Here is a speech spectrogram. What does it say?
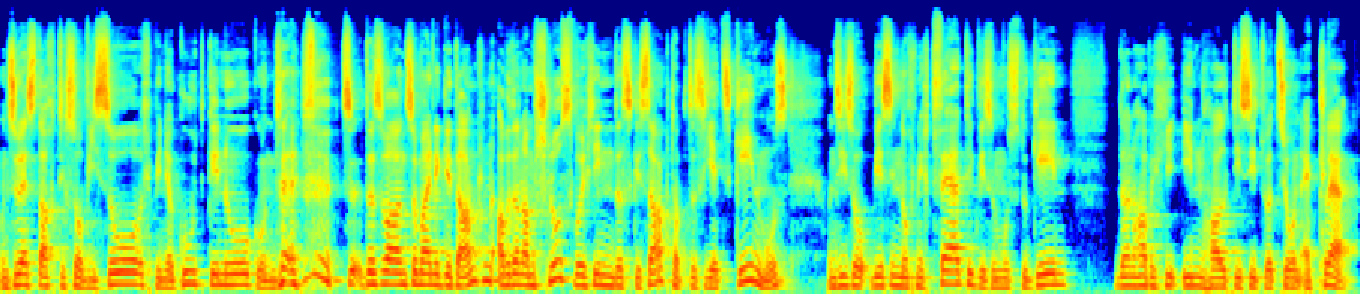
Und zuerst dachte ich so, wieso? Ich bin ja gut genug und das waren so meine Gedanken. Aber dann am Schluss, wo ich ihnen das gesagt habe, dass ich jetzt gehen muss, und sie so, wir sind noch nicht fertig, wieso musst du gehen? Dann habe ich ihnen halt die Situation erklärt.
